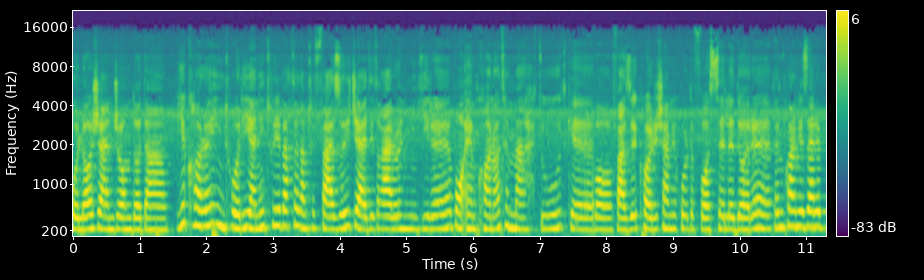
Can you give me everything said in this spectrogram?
کلاژ انجام دادم. یه کارای اینطوری یعنی توی وقت آدم توی فضای جدید قرار می‌گیره با امکانات محدود که با فضای کاریش هم یه خورده فاصله داره فکر می‌کنم یه ذره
